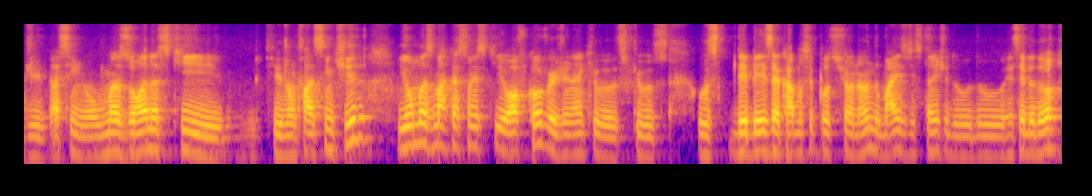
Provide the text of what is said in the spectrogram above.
de, assim, umas zonas que, que não faz sentido e umas marcações que off-coverage, né? Que os, que os, os DBs acabam se posicionando mais distante do, do recebedor.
